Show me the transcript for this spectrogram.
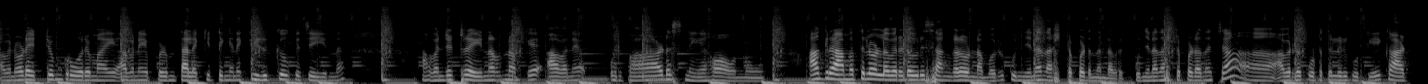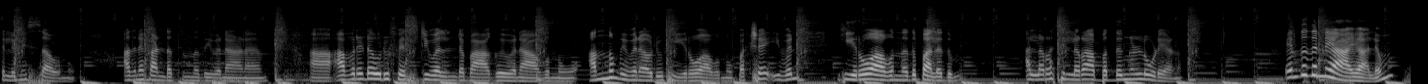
അവനോട് ഏറ്റവും ക്രൂരമായി അവനെ എപ്പോഴും തലക്കിട്ടിങ്ങനെ കിഴുക്കുകയൊക്കെ ചെയ്യുന്ന അവന്റെ ട്രെയിനറിനൊക്കെ അവന് ഒരുപാട് സ്നേഹമാവുന്നു. ആ ഗ്രാമത്തിലുള്ളവരുടെ ഒരു സങ്കടം ഉണ്ടാകും ഒരു കുഞ്ഞിനെ നഷ്ടപ്പെടുന്നുണ്ട് അവർക്ക്. കുഞ്ഞിനെ നഷ്ടപ്പെടുക എന്ന് വെച്ചാൽ അവരുടെ കൂട്ടത്തിലൊരു കുട്ടിയെ കാട്ടിൽ മിസ്സാവുന്നു അതിനെ കണ്ടെത്തുന്നത് ഇവനാണ്. അവരുടെ ഒരു ഫെസ്റ്റിവലിന്റെ ഭാഗം ഇവനാകുന്നു. അന്നും ഇവൻ ഒരു ഹീറോ ആകുന്നു പക്ഷേ ഇവൻ ഹീറോ ആവുന്നത് പലതും അല്ലറ ചില്ലറ അബദ്ധങ്ങളിലൂടെയാണ്. എന്തു തന്നെ ആയാലും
